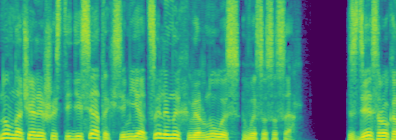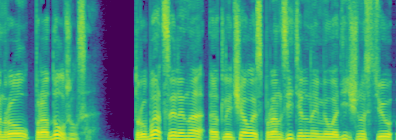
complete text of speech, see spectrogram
но в начале 60-х семья Целиных вернулась в СССР. Здесь рок-н-ролл продолжился. Труба Целина отличалась пронзительной мелодичностью,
